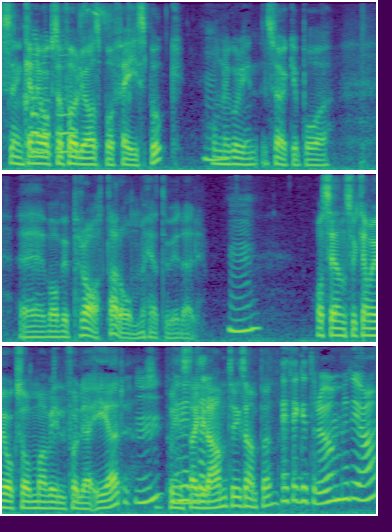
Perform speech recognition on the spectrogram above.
sen kan ni Kolla också på följa oss på Facebook. Mm. Om ni går in och söker på eh, vad vi pratar om heter vi där. Mm. Och sen så kan man ju också om man vill följa er Mm. på Jag Instagram till exempel. Ett eget rum heter jag.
